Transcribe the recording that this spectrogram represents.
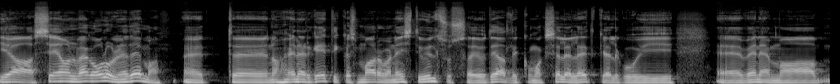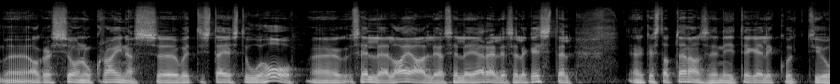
ja see on väga oluline teema, et eh, noh, energeetikas ma arvan, Eesti üldsus sai ju teadlikumaks sellel hetkel, kui eh, Venemaa eh, agressioon Ukrainas võttis täiesti uue hoo. sellel ajal ja selle järel ja selle kestel kestab tänaseni, tegelikult ju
